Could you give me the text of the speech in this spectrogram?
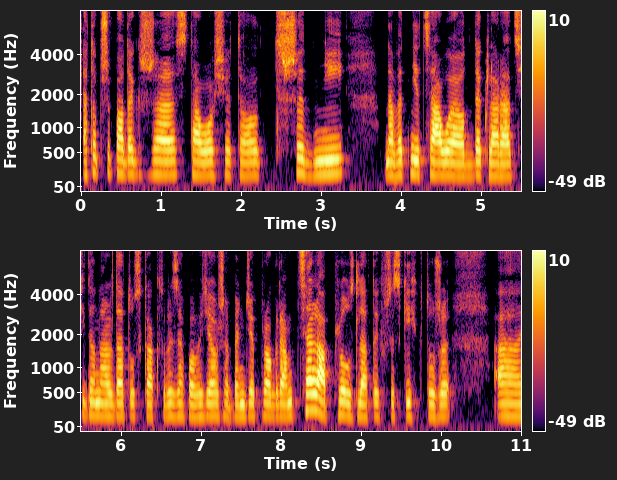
A to przypadek, że stało się to trzy dni, nawet niecałe od deklaracji Donalda Tuska, który zapowiedział, że będzie program Cela Plus dla tych wszystkich, którzy e,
